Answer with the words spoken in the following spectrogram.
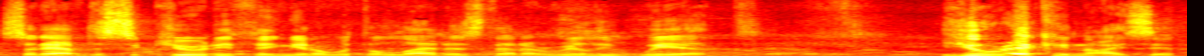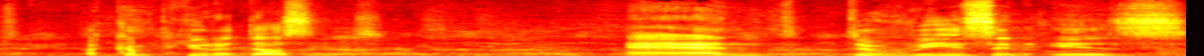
so they have the security thing, you know, with the letters that are really weird. You recognize it, a computer doesn't. And the reason is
